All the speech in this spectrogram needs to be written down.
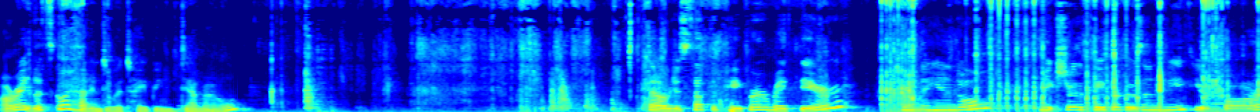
All right, let's go ahead and do a typing demo. So just set the paper right there, turn the handle, make sure the paper goes underneath your bar.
